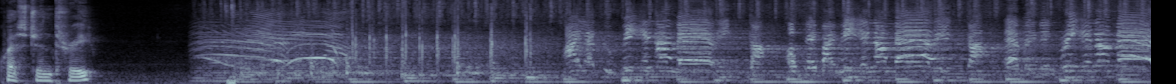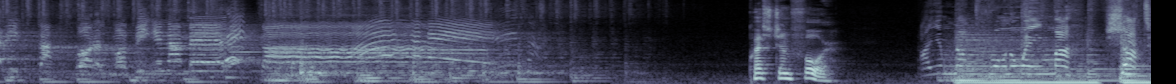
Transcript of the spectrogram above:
Question 3. Question 4. I am not throwing away my shot.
